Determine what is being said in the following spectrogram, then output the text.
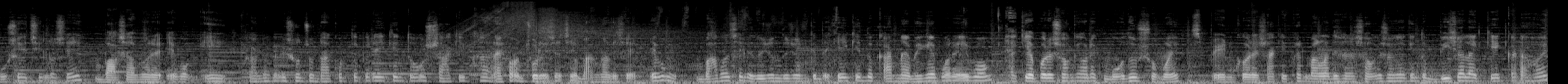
বসেছিল সে বাসা ভরে এবং এই কান্নাকাটি সহ্য না করতে পেরেই কিন্তু শাকিব খান এখন চলে এসেছে বাংলাদেশে। এবং বাবা ছেলে দুজন দুজনকে দেখেই কিন্তু কান্না ভেঙে পড়ে এবং একে অপরের সঙ্গে অনেক মধুর সময় স্পেন্ড করে। শাকিব খান বাংলাদেশ আসার সঙ্গে সঙ্গে কিন্তু বিশাল এক কেক কাটা হয়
